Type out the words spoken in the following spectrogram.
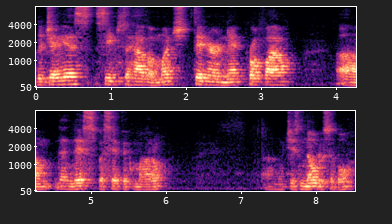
the JS seems to have a much thinner neck profile um, than this specific model, uh, which is noticeable.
